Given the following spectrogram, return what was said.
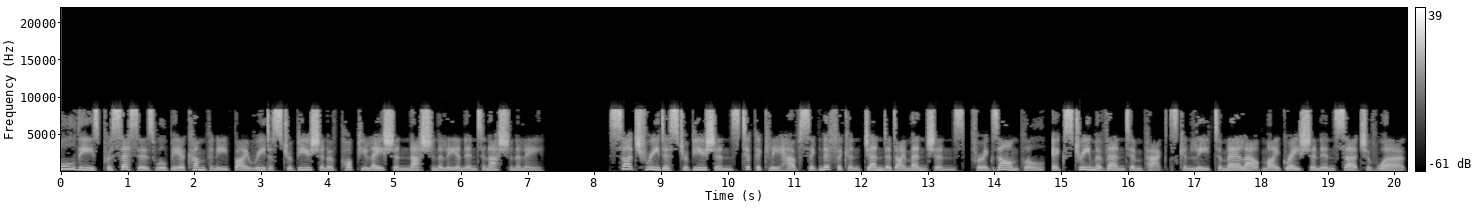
All these processes will be accompanied by redistribution of population nationally and internationally. Such redistributions typically have significant gender dimensions, for example, extreme event impacts can lead to male-out migration in search of work,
